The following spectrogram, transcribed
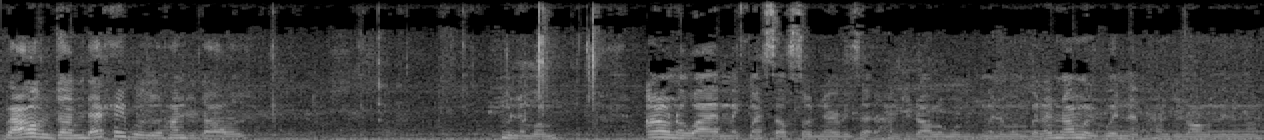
But I was done. That table was hundred dollars minimum. I don't know why I make myself so nervous at $100 minimum, but I normally win at the $100 minimum.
